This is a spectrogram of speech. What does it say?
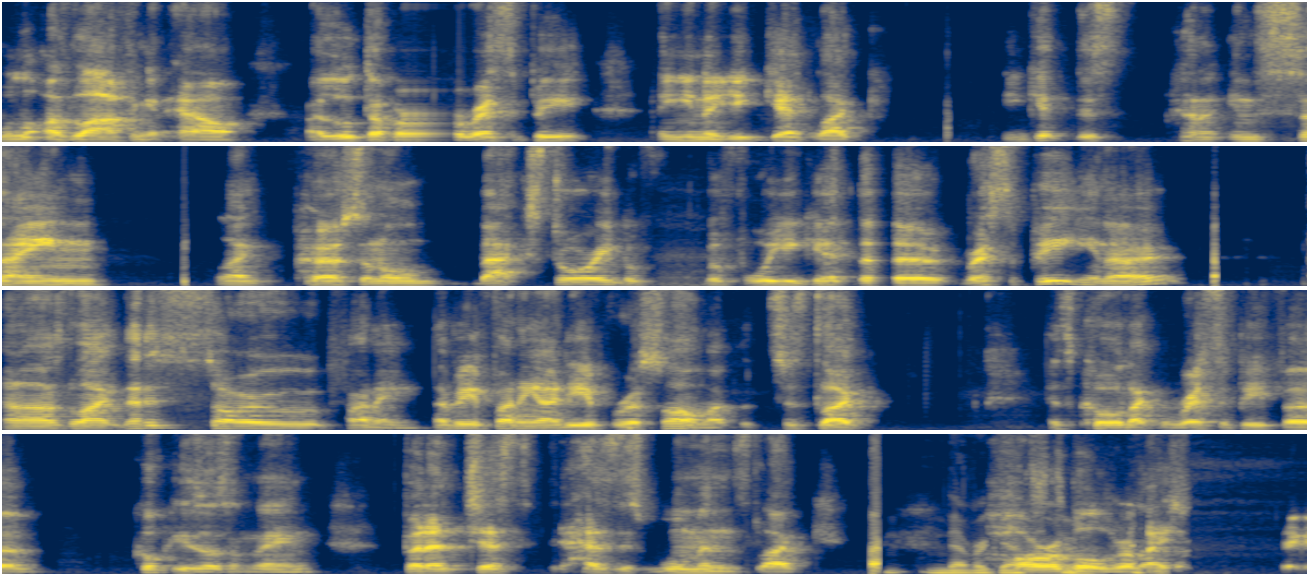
Well, I was laughing at how I looked up a, a recipe, and you know, you get like, you get this kind of insane, like personal backstory be- before you get the, the recipe, you know. And I was like, that is so funny. That'd be a funny idea for a song. Like it's just like it's called like recipe for cookies or something. But it just has this woman's like never horrible relationship with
